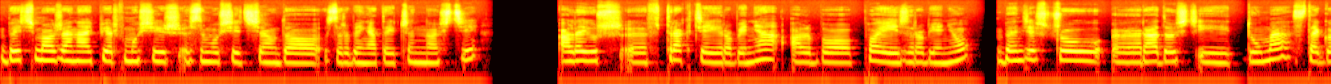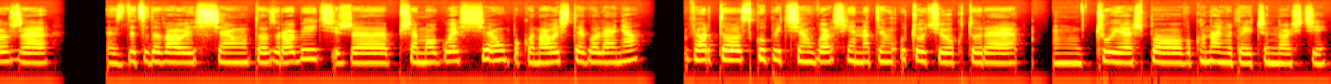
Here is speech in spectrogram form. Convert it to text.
Być może najpierw musisz zmusić się do zrobienia tej czynności, ale już y, w trakcie jej robienia albo po jej zrobieniu będziesz czuł y, radość i dumę z tego, że zdecydowałeś się to zrobić, że przemogłeś się, pokonałeś tego lenia. Warto skupić się właśnie na tym uczuciu, które mm, czujesz po wykonaniu tej czynności.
